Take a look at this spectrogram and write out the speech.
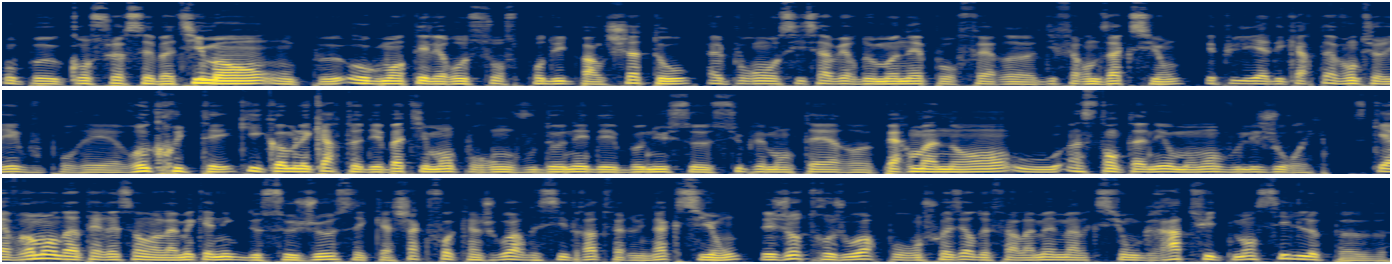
On peut construire ses bâtiments, on peut augmenter les ressources produites par le château. Elles pourront aussi servir de monnaie pour faire euh, différentes actions. Et puis il y a des cartes aventuriers que vous pourrez recruter, qui comme les cartes des bâtiments pourront vous donner des bonus euh, supplémentaires euh, permanents ou instantanés au moment où vous les jouerez. Ce qui est vraiment d'intéressant dans la mécanique de ce jeu, c'est qu'à chaque fois qu'un joueur décidera de faire une action, les autres joueurs pourront choisir de faire la même action gratuitement s'ils le peuvent.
